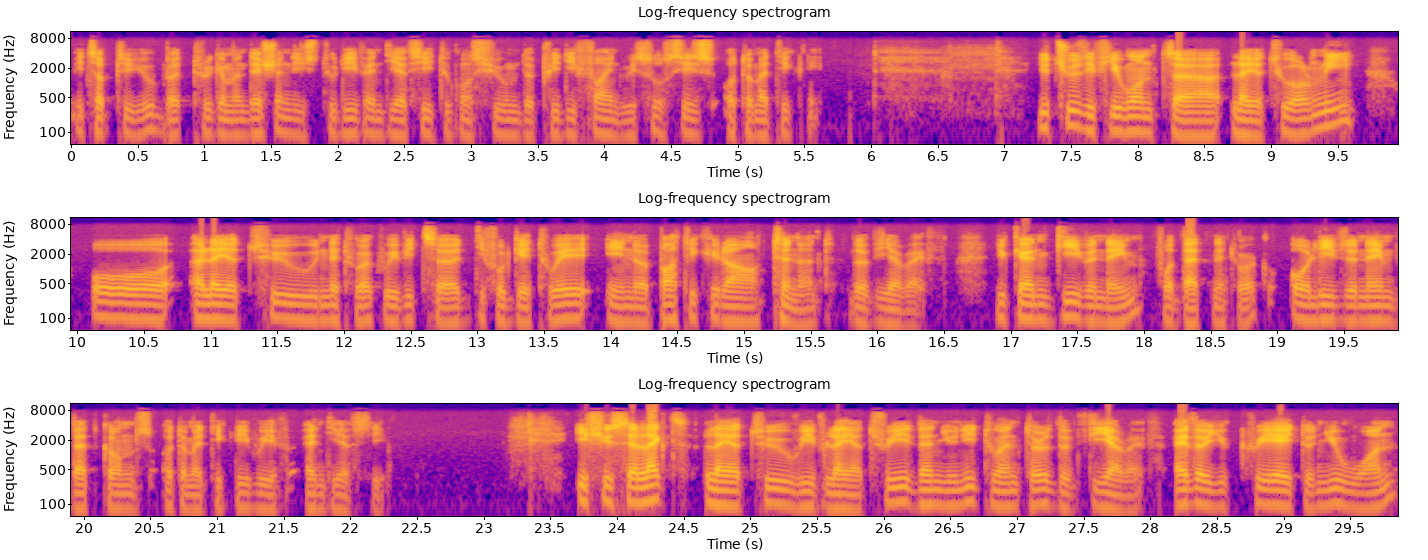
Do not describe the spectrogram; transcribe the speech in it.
It's up to you, but recommendation is to leave NDFC to consume the predefined resources automatically. You choose if you want uh, layer 2 only or a layer 2 network with its uh, default gateway in a particular tenant, the VRF. You can give a name for that network or leave the name that comes automatically with NDFC. If you select layer 2 with layer 3, then you need to enter the VRF. Either you create a new one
